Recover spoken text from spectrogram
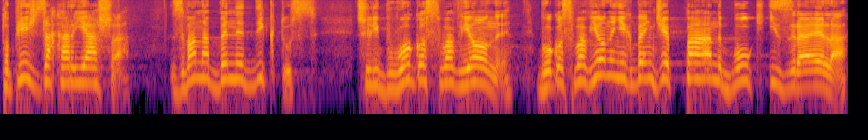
to pieśń Zachariasza, zwana Benedictus, czyli błogosławiony. Błogosławiony niech będzie Pan Bóg Izraela,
